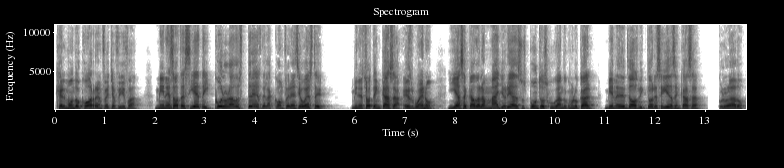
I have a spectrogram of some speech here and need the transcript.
Que el mundo corre en fecha FIFA. Minnesota es 7 y Colorado es 3 de la conferencia oeste. Minnesota en casa es bueno y ha sacado la mayoría de sus puntos jugando como local. Viene de dos victorias seguidas en casa. Colorado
